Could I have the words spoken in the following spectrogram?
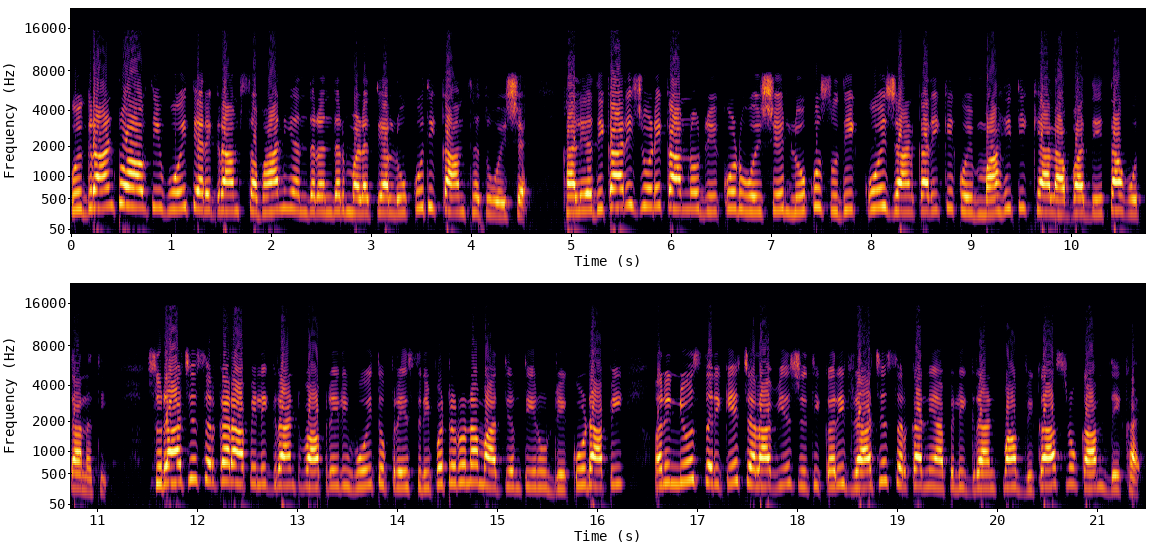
કોઈ ગ્રાન્ટો આવતી હોય ત્યારે ગ્રામ સભાની અંદર અંદર મળતિયા લોકોથી કામ થતું હોય છે. ખાલી અધિકારી જોડે કામનો રેકોર્ડ હોય છે. લોકો સુધી કોઈ જાણકારી કે કોઈ માહિતી ખ્યાલ આવવા દેતા હોતા નથી. શું સરકાર આપેલી ગ્રાન્ટ વાપરેલી હોય તો પ્રેસ રિપોર્ટરોના માધ્યમથી એનું રેકોર્ડ આપી અને ન્યૂઝ તરીકે ચલાવીએ, જેથી કરી રાજ્ય સરકારને આપેલી ગ્રાન્ટમાં વિકાસનું કામ દેખાય.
